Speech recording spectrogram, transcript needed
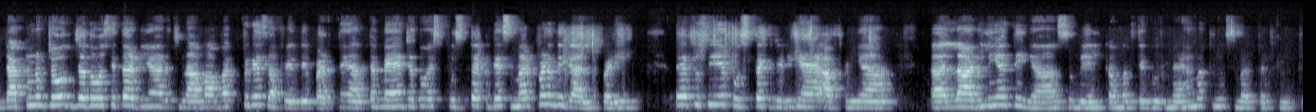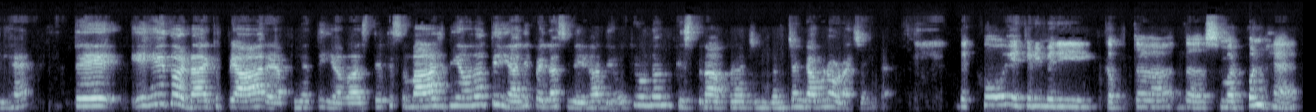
ਡਾਕਟਰ ਨਵਜੋਤ ਜਦੋਂ ਅਸੀਂ ਤੁਹਾਡੀਆਂ ਰਚਨਾਵਾਂ ਵਕਤ ਦੇ ਸਫ਼ੇ ਤੇ ਪੜ੍ਹਦੇ ਹਾਂ ਤਾਂ ਮੈਂ ਜਦੋਂ ਇਸ ਪੁਸਤਕ ਦੇ ਸਮਰਪਣ ਦੀ ਗੱਲ ਪੜ੍ਹੀ ਤੇ ਤੁਸੀਂ ਇਹ ਪੁਸਤਕ ਜਿਹੜੀ ਹੈ ਆਪਣੀਆਂ ਲਾਡਲੀਆਂ ਧੀਆਂ ਸੁਮੇਲ ਕਮਲ ਤੇ ਗੁਰੂ ਮਹਿਮਤ ਨੂੰ ਸਮਰਪਿਤ ਕੀਤੀ ਹੈ ਤੇ ਇਹ ਤੁਹਾਡਾ ਇੱਕ ਪਿਆਰ ਹੈ ਆਪਣੀਆਂ ਧੀਆਂ ਵਾਸਤੇ ਤੇ ਸਮਾਜ ਦੀਆਂ ਉਹਨਾਂ ਧੀਆਂ ਲਈ ਪਹਿਲਾ ਸੁਨੇਹਾ ਦਿਓ ਕਿ ਉਹਨਾਂ ਨੂੰ ਕਿਸ ਤਰ੍ਹਾਂ ਆਪਣਾ ਜੀਵਨ ਚੰਗਾ ਬਣਾਉਣਾ ਚਾਹੀਦਾ ਹੈ। ਦੇਖੋ, ਇਹ ਜਿਹੜੀ ਮੇਰੀ ਕਵਿਤਾ ਦਾ ਸਮਰਪਣ ਹੈ,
